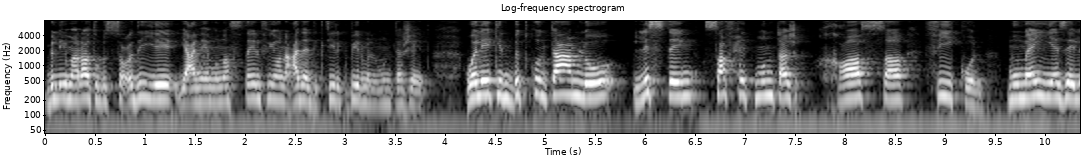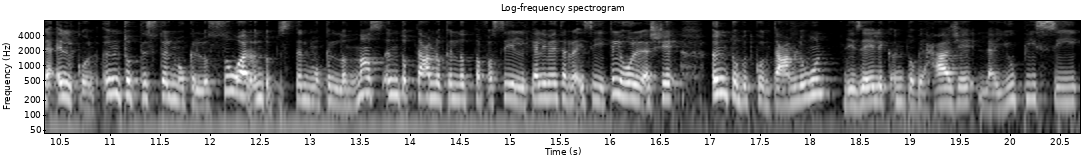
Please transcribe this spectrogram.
بالإمارات وبالسعودية يعني منصتين فيهم عدد كتير كبير من المنتجات. ولكن بدكم تعملوا listing صفحة منتج خاصة فيكم مميزة لإلكم أنتم بتستلموا كل الصور أنتم بتستلموا كل النص أنتم بتعملوا كل التفاصيل الكلمات الرئيسية كل هول الأشياء أنتم بدكم تعملون. لذلك أنتم بحاجة ل UPC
